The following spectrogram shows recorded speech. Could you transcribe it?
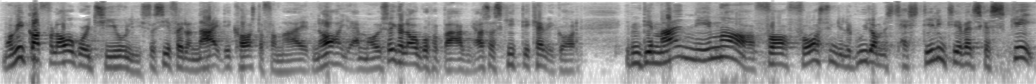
må vi ikke godt få lov at gå i Tivoli? Så siger forældrene, nej, det koster for mig. Nå, ja, må vi så ikke have lov at gå på bakken? Ja, så skidt, det kan vi godt. Jamen, det er meget nemmere for forsyn eller guddommen at tage stilling til, hvad der skal ske,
